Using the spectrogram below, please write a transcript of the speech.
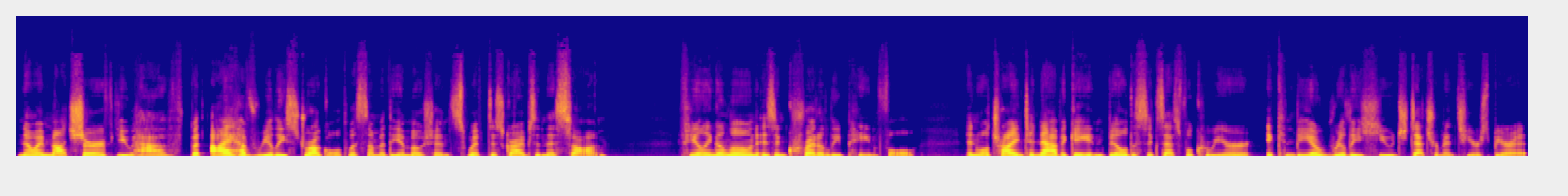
Now, I'm not sure if you have, but I have really struggled with some of the emotions Swift describes in this song. Feeling alone is incredibly painful, and while trying to navigate and build a successful career, it can be a really huge detriment to your spirit.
